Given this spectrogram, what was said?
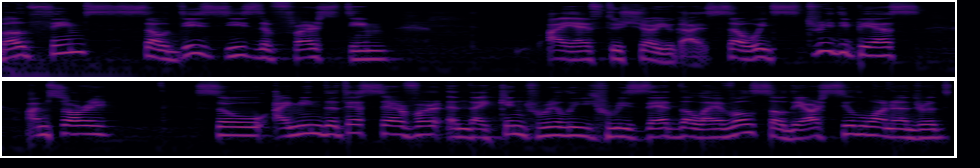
both teams, so this is the first team I have to show you guys. So it's 3 DPS, I'm sorry, so I'm in the test server and I can't really reset the level, so they are still 100,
